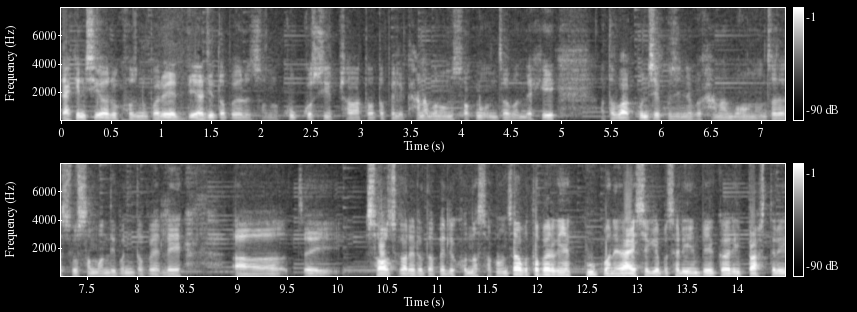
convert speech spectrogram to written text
भ्याकेन्सीहरू खोज्नु पऱ्यो यदि यदि तपाईँहरूसँग कुकको सिप छ अथवा तपाईँले खाना बनाउन सक्नुहुन्छ भनेदेखि अथवा कुन चाहिँ कुजिनेको खाना बनाउनुहुन्छ त्यसको सम्बन्धी पनि तपाईँहरूले चाहिँ सर्च गरेर तपाईँले खोज्न सक्नुहुन्छ। अब तपाईँहरूको यहाँ कुक भनेर आइसके पछाडि यहाँ bakery pastry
